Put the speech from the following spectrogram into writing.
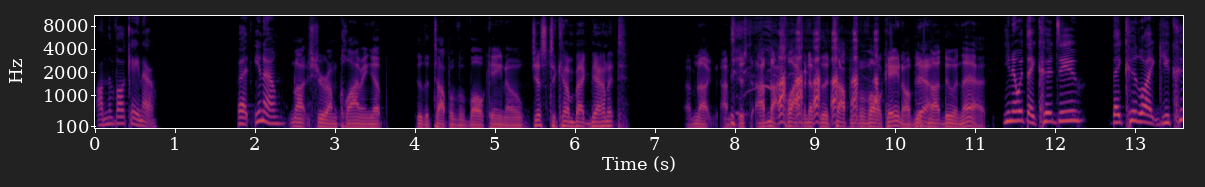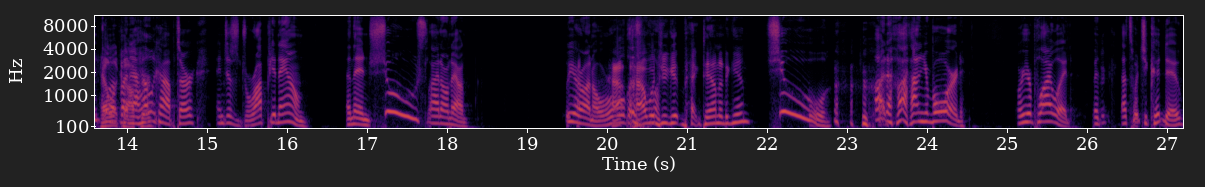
on the volcano. But, you know, I'm not sure I'm climbing up to the top of a volcano. just to come back down it. I'm not. I'm just. I'm not climbing up to the top of a volcano. I'm just Yeah. not doing that. you know what they could do? They could, like, you could go up on a Helicopter. helicopter and just drop you down and then shoo, slide on down. We are on a roll. How, this how would you get back down it again? Shoo on, on your board or your plywood. But that's what you could do.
